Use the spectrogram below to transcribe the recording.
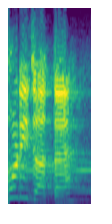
थोड़ी जाता है।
